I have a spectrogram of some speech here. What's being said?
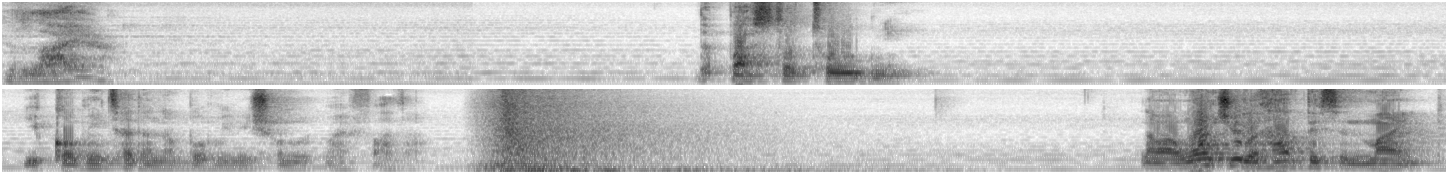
You liar. The pastor told me you committed an abomination with my father. Now I want you to have this in mind.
